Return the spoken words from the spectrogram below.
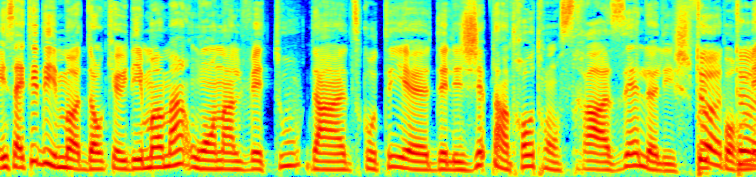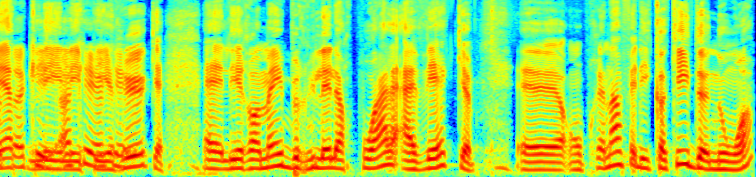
Et ça a été des modes. Donc, il y a eu des moments où on enlevait tout. Dans, du côté euh, de l'Égypte, entre autres, on se rasait là, les cheveux Tout, pour tout, mettre les, perruques. Les Romains brûlaient leurs poils avec, euh, on prenait en fait des coquilles de noix.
